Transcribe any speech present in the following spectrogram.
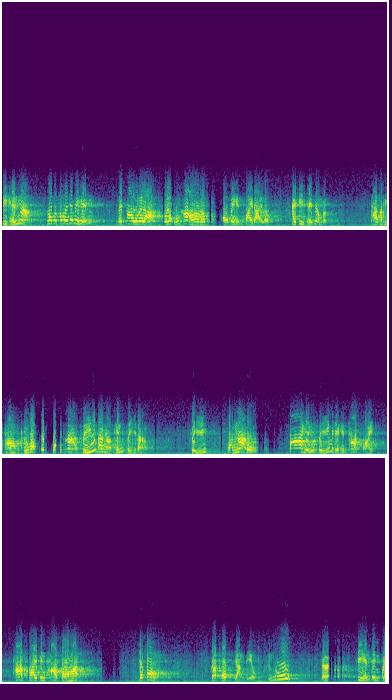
ที่เห็นน่ะ เราทำไมจะไม่เห็น ในเตาไงล่ะ เวลาหุงข้าวเราเขาไม่เห็นไฟได้เหรอไอ้ที่เห็นน่ะทางอภิธรรมถือว่าเป็นวันหน้าสีต่างหากเห็นสีต่างหากสีวันหน้ารูปตาเห็นสีไม่ใช่เห็นธาตุไฟธาตุไฟเป็นธาตุปรมัตจะต้องกระทบอย่างเดียว ถึงรู้นะที่เห็นเป็นเปล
